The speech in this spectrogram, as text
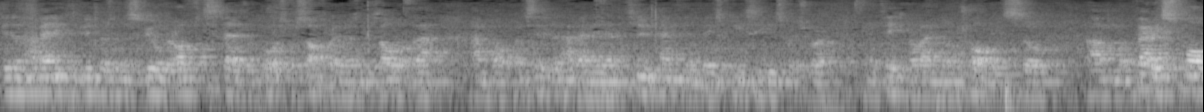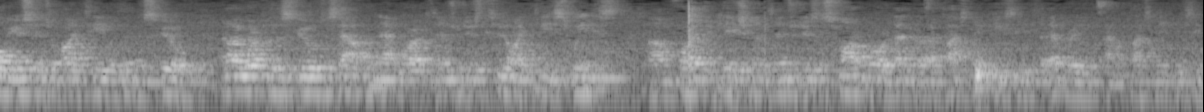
They didn't have any computers in the school. Their Ofsted reports were suffering as a result of that. And say they didn't have any, they had two Pentium-based PCs which were you know, taken around on trolleys. So um, very small usage of IT within the school. And I worked with the school to set up a network to introduce two IT suites um, for education to introduce a smart board and a classmate PC to every um, classmate PC,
